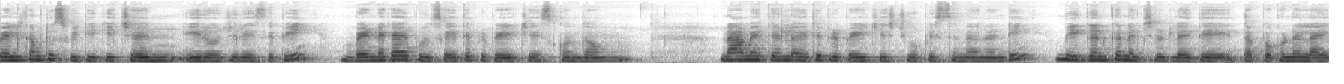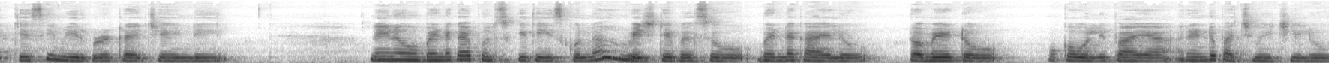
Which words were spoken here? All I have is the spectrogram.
Welcome to Sweety Kitchen. ఈరోజు రెసిపీ బెండకాయ పులుసు అయితే ప్రిపేర్ చేసుకుందాం. నా మెథడ్లో అయితే ప్రిపేర్ చేసి చూపిస్తున్నానండి. మీకు కనుక నచ్చినట్లయితే తప్పకుండా లైక్ చేసి మీరు కూడా ట్రై చేయండి. నేను బెండకాయ పులుసుకి తీసుకున్న వెజిటేబుల్స్ బెండకాయలు టొమాటో ఒక ఉల్లిపాయ రెండు పచ్చిమిర్చీలు.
